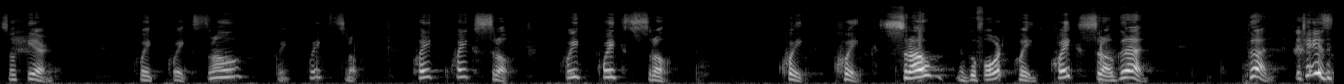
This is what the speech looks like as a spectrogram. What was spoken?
So here, quick, quick, slow, quick, quick, slow, quick, quick, slow quick, quick, slow. Quick, quick, slow. And go forward. Quick, quick, slow. Good. Good. It is.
